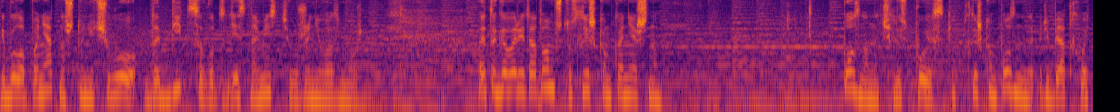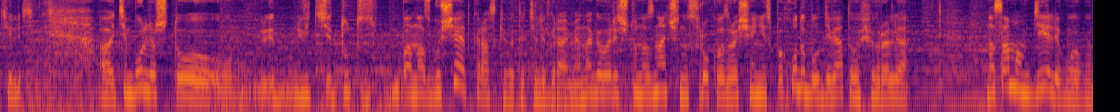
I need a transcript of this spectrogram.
И было понятно, что ничего добиться вот здесь на месте уже невозможно. Это говорит о том, что слишком, конечно, поздно начались поиски. Слишком поздно ребят хватились. А, тем более, что э, ведь тут она сгущает краски в этой телеграмме. Она говорит, что назначенный срок возвращения из похода был 9 февраля. На самом деле, мы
